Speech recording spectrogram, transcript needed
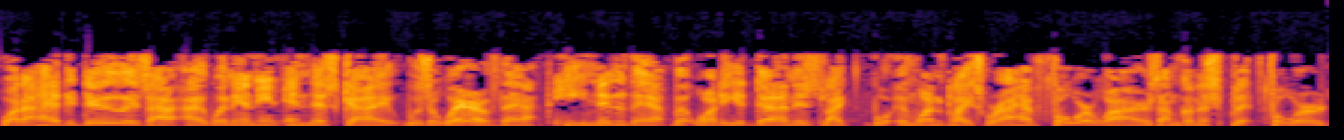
what I had to do is I, I went in, and this guy was aware of that. He knew that, but what he had done is like in one place where I have four wires, I'm going to split four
